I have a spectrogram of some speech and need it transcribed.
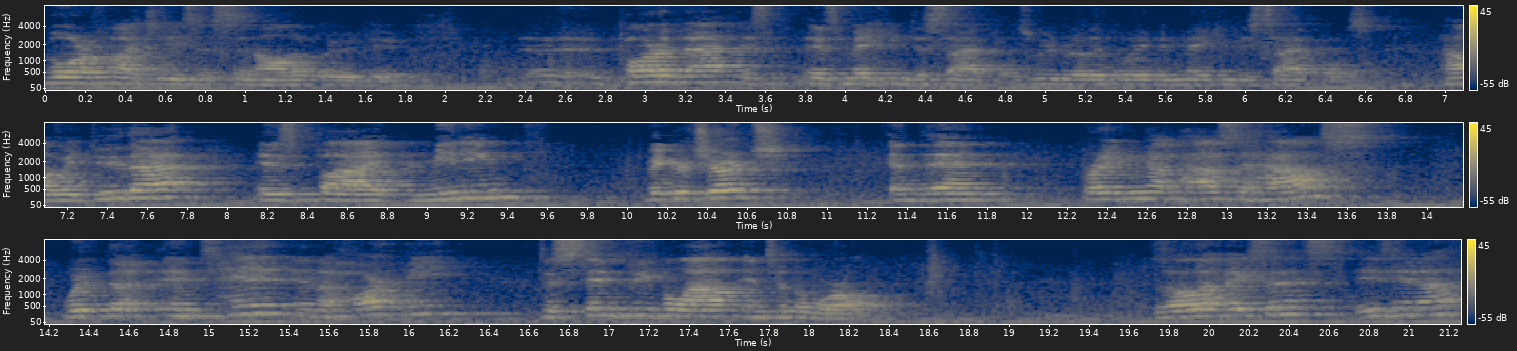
glorify Jesus in all that we would do. Part of that is, is making disciples. We really believe in making disciples. How we do that is by meeting bigger church and then breaking up house to house with the intent and the heartbeat to send people out into the world. Does all that make sense? Easy enough?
